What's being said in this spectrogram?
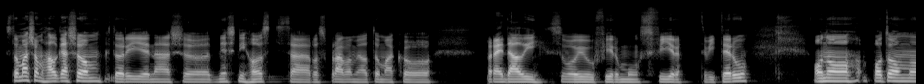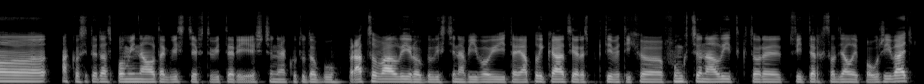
S Tomášom Halgašom, ktorý je náš e, dnešný host, sa rozprávame o tom, ako predali svoju firmu Sphere Twitteru. Ono potom, e, ako si teda spomínal, tak vy ste v Twitteri ešte nejakú tú dobu pracovali, robili ste na vývoji tej aplikácie, respektíve tých e, funkcionalít, ktoré Twitter chcel ďalej používať.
